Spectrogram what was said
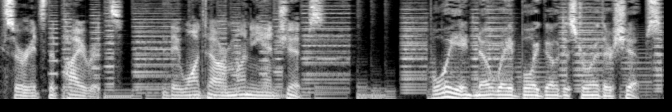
Sir, it's the pirates. They want our money and ships. Boy ain't no way boy go destroy their ships.「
